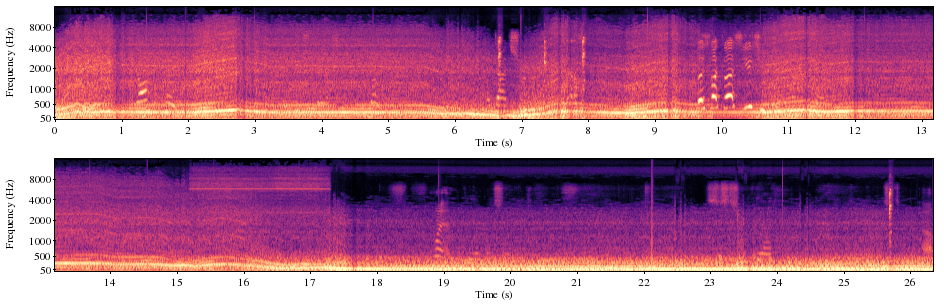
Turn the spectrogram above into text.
You're on the move. My dad's trying to- That's my first YouTube video. Might have a video actually. It's just a short video. Just- oh.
